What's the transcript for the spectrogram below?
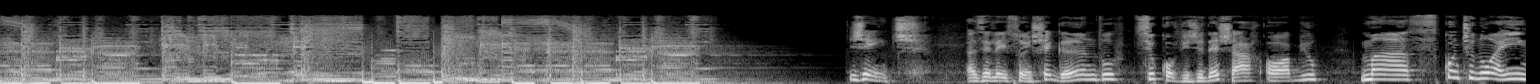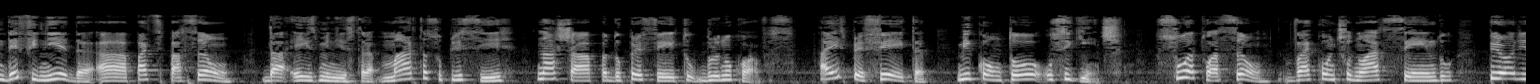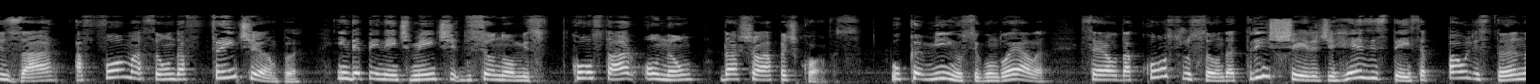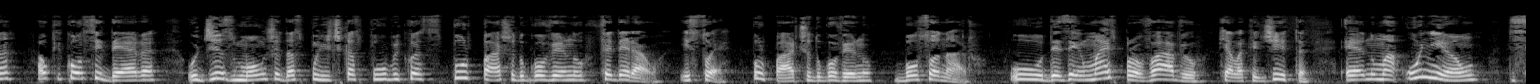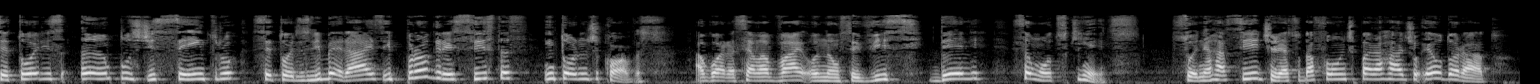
Gente, as eleições chegando, se o Covid deixar, óbvio, mas continua aí indefinida a participação da ex-ministra Marta Suplicy na chapa do prefeito Bruno Covas. A ex-prefeita me contou o seguinte: sua atuação vai continuar sendo priorizar a formação da frente ampla, independentemente do seu nome constar ou não da chapa de Covas. O caminho, segundo ela, será o da construção da trincheira de resistência paulistana ao que considera o desmonte das políticas públicas por parte do governo federal, isto é, por parte do governo Bolsonaro. O desenho mais provável, que ela acredita, é numa união de setores amplos de centro, setores liberais e progressistas em torno de Covas. Agora, se ela vai ou não ser vice dele, são outros 500. Sônia Raci, direto da fonte, para a Rádio Eldorado.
